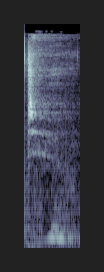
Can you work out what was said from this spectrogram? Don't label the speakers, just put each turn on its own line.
too.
